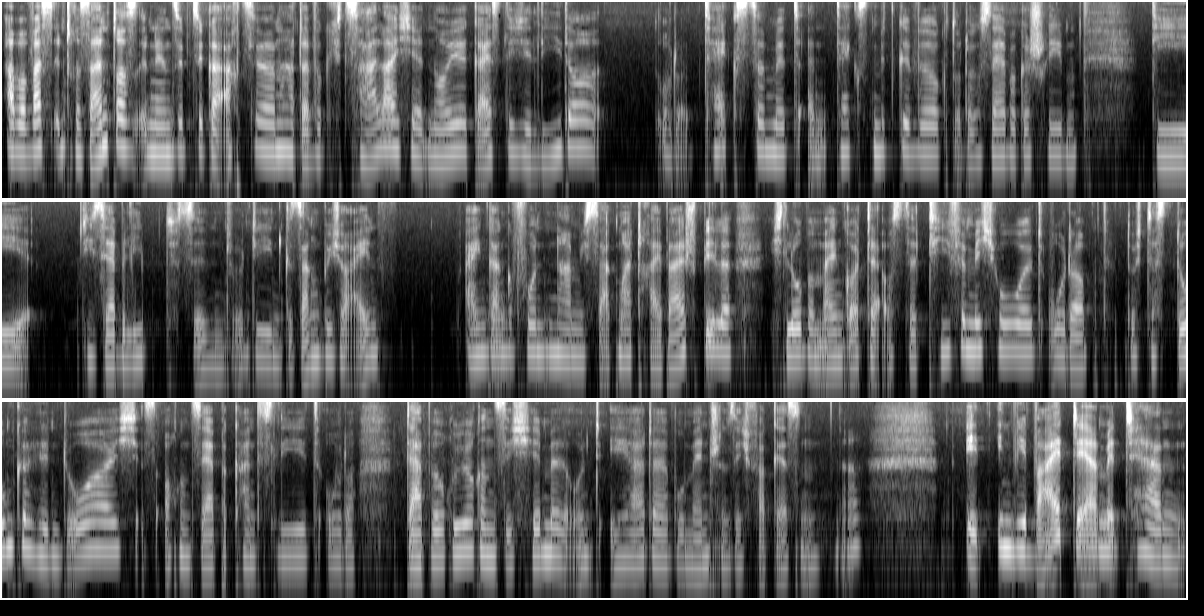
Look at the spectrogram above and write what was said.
Aber was interessant ist, in den 70er, 80er hat er wirklich zahlreiche neue geistliche Lieder oder Texte mit, an Texten mitgewirkt oder selber geschrieben, die die sehr beliebt sind und die in Gesangbücher ein, Eingang gefunden haben. Ich sage mal drei Beispiele. Ich lobe meinen Gott, der aus der Tiefe mich holt. Oder durch das Dunkel hindurch ist auch ein sehr bekanntes Lied. Oder da berühren sich Himmel und Erde, wo Menschen sich vergessen. Ne? Inwieweit der mit Herrn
